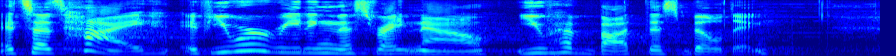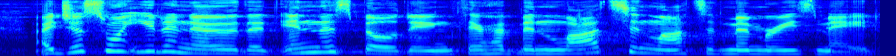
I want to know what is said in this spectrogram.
It says, Hi, if you are reading this right now, you have bought this building. I just want you to know that in this building, there have been lots and lots of memories made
